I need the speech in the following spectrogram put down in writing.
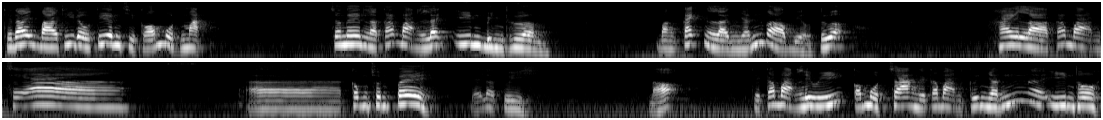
Thì đây, bài thi đầu tiên chỉ có một mặt. Cho nên là các bạn lệnh in bình thường bằng cách là nhấn vào biểu tượng. Hay là các bạn sẽ à, công chôn P đấy là tùy. Đó. Thì các bạn lưu ý có một trang thì các bạn cứ nhấn ờ, in thôi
